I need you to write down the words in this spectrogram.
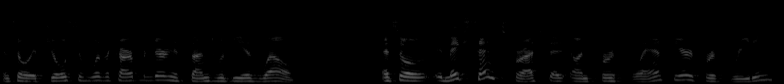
And so, if Joseph was a carpenter, his sons would be as well. And so, it makes sense for us on first glance here, first reading,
